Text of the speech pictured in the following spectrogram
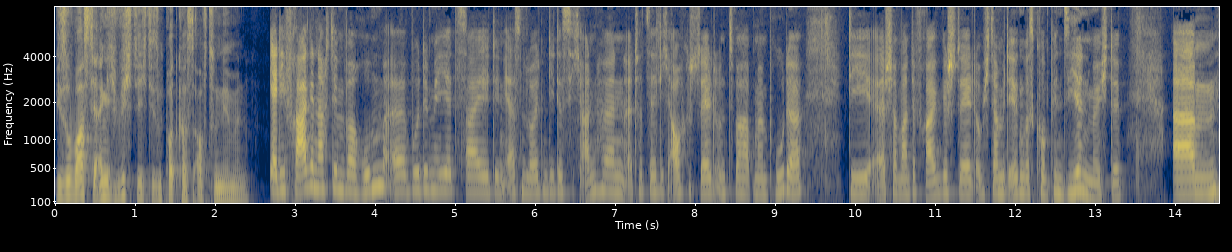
wieso war es dir eigentlich wichtig, diesen Podcast aufzunehmen? Ja, die Frage nach dem Warum äh, wurde mir jetzt bei den ersten Leuten, die das sich anhören, äh, tatsächlich auch gestellt. Und zwar hat mein Bruder die äh, charmante Frage gestellt, ob ich damit irgendwas kompensieren möchte. Ähm,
